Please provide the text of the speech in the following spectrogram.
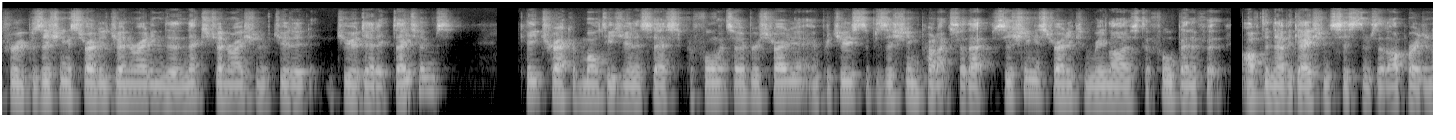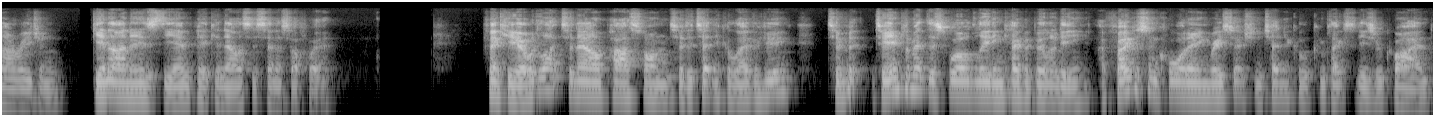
through Positioning Australia generating the next generation of geodetic datums, keep track of multi-GNSS performance over Australia and produce the positioning products so that Positioning Australia can realise the full benefit of the navigation systems that operate in our region. GINAN is the NPIC Analysis Centre software. Thank you. I would like to now pass on to the technical overview. To, to implement this world-leading capability, a focus on coordinating research and technical complexity is required.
